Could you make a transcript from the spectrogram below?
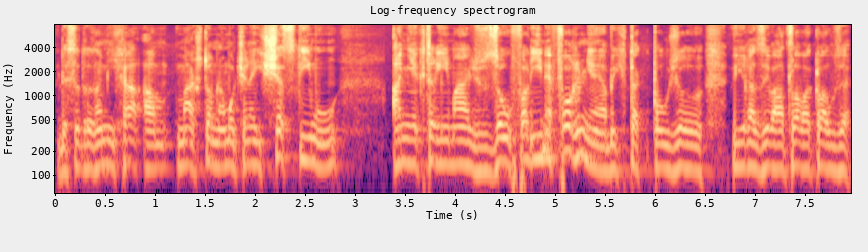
kde se to zamíchá a máš tam namočených šest týmů a některý máš v zoufalý neformě, abych tak použil výrazy Václava Klauze.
